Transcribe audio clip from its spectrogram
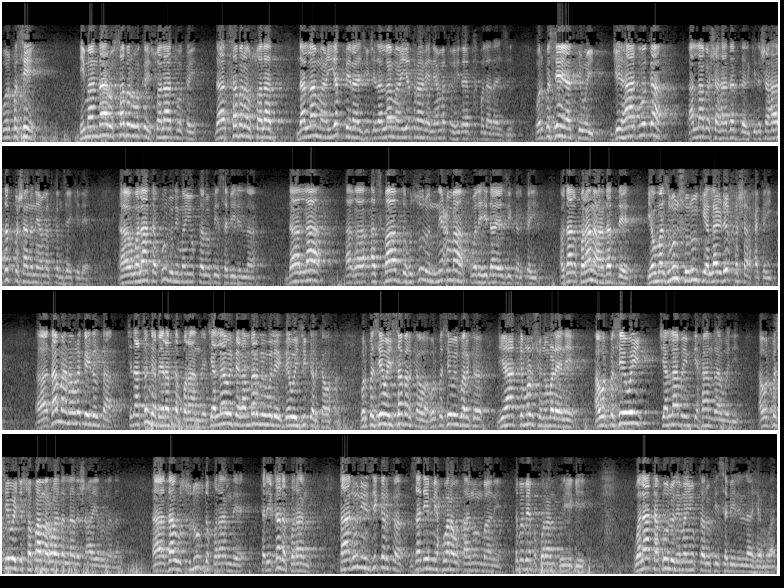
ورپسې ایماندارو صبر وکي صلات وکي دا صبر او صلات د الله معیت پر راضي چې د الله معیت راغې نعمت او هدایت خپل راضي ورپسې یاد کی وای جهاد وکا الله به شهادت درکې د شهادت په شان نعمت کم ځای کې ده ولا تقول لمن يقتل في سبيل الله دا الله هغه اسباب د حصول النعمه ول هدایت ذکر کړي او دا قرآن عادت دی یو مضمون شروع کی الله ډیر ښه شرح کوي دا مانور کوي دلته چې دا څنګه به رب ته قرآن دی چې الله وی پیغمبر می ولې به وی ذکر کاوه ورپسې وی صبر کاوه ورپسې وی ورک jihad کې مړ شونه مړې نه او ورپسې وی چې الله به امتحان راولي او ورپسې وای چې صفه مروه د الله د شاعرونه ده دا اسلوب د قران دی طریقه د قران قانوني ذکر ک زده محور او قانون باندې ته به په قران کویږي ولا تقول لمن يقتل في سبيل الله اموات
